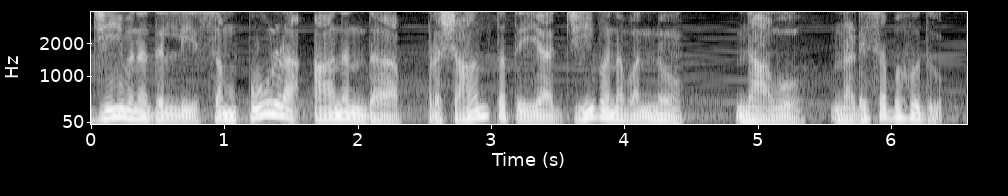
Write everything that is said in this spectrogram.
ಜೀವನದಲ್ಲಿ ಸಂಪೂರ್ಣ ಆನಂದ, ಪ್ರಶಾಂತತೆಯ ಜೀವನವನ್ನು ನಾವು ನಡೆಸಬಹುದು.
